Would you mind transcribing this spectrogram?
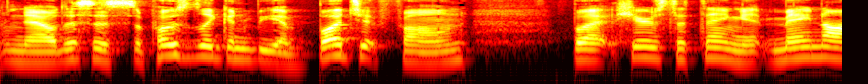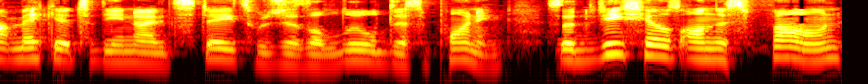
Now, this is supposedly going to be a budget phone, but here's the thing it may not make it to the United States, which is a little disappointing. So, the details on this phone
